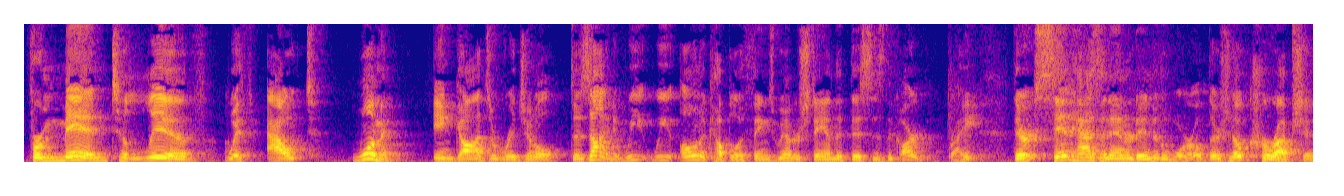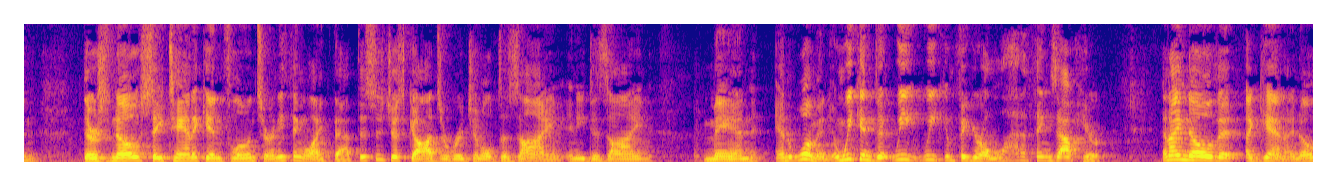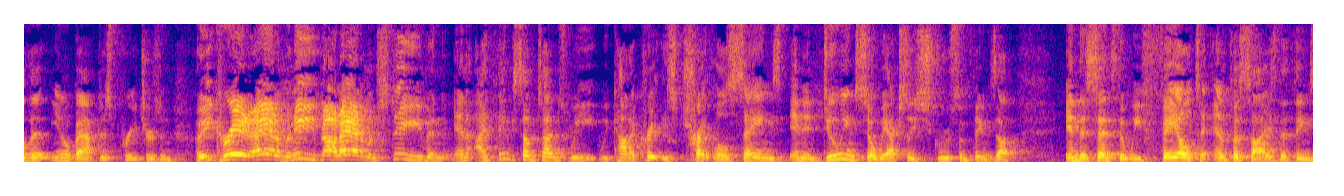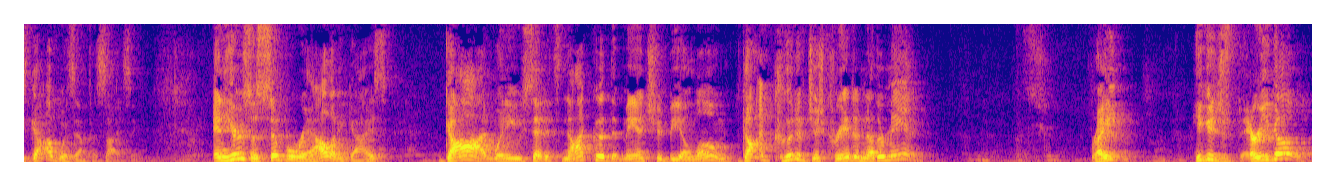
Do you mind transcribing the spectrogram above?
for men to live without woman in God's original design. And we, we own a couple of things. We understand that this is the garden, right? There, sin hasn't entered into the world. There's no corruption. There's no satanic influence or anything like that. This is just God's original design, and He designed man and woman. And we can we we can figure a lot of things out here. And I know that again, I know that you know Baptist preachers and he created Adam and Eve, not Adam and Steve. And and I think sometimes we we kind of create these trite little sayings, and in doing so, we actually screw some things up in the sense that we fail to emphasize the things God was emphasizing. And here's a simple reality, guys. God, when he said it's not good that man should be alone, God could have just created another man right? He could just, there you go.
